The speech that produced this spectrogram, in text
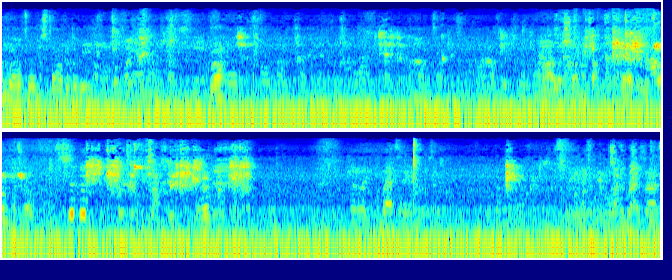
Was like, ooh, well done, start of the week. What? Well, I was on top. Yeah, I think on the top. Yeah. Like red red.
